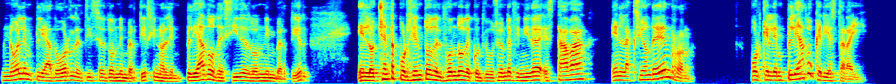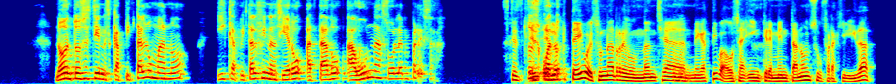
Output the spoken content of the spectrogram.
no el empleador les dice dónde invertir, sino el empleado decide dónde invertir. El 80% del fondo de contribución definida estaba en la acción de Enron, porque el empleado quería estar ahí. ¿No? Entonces tienes capital humano y capital financiero atado a una sola empresa. Es, lo que te digo, es una redundancia negativa, o sea, incrementaron su fragilidad.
